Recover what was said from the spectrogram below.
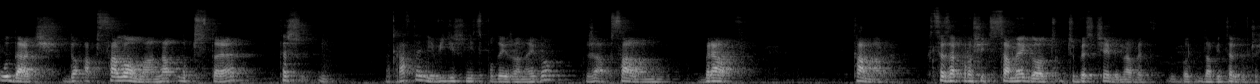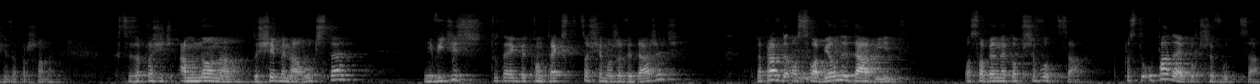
udać do Absaloma na ucztę. Też naprawdę nie widzisz nic podejrzanego, że Absalom, brat Tamar, chce zaprosić samego, czy bez ciebie nawet, bo Dawid też był wcześniej zaproszony, chce zaprosić Amnona do siebie na ucztę. Nie widzisz tutaj jakby kontekstu, co się może wydarzyć? Naprawdę osłabiony Dawid, osłabiony jako przywódca, po prostu upada jako przywódca.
